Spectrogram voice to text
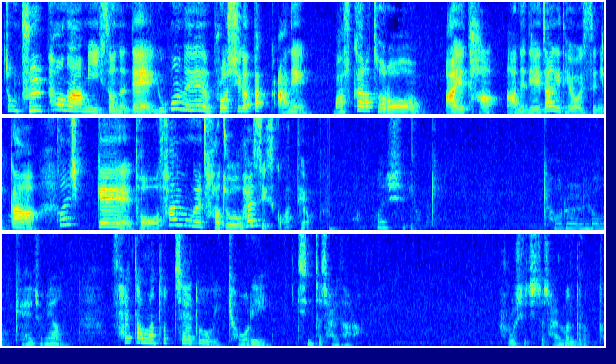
좀 불편함이 있었는데 요거는 브러쉬가 딱 안에 마스카라처럼 아예 다 안에 내장이 되어 있으니까 손쉽게 더 사용을 자주 할 수 있을 것 같아요. 한 번씩 이렇게 결을 이렇게 해주면 살짝만 터치해도 이 결이 진짜 잘 살아. 브러쉬 진짜 잘 만들었다.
